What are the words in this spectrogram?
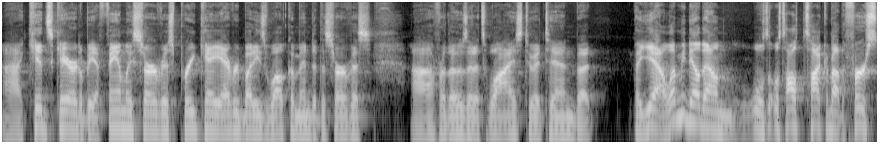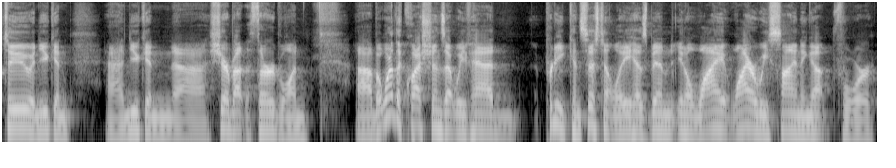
uh, kids care. It'll be a family service, pre K. Everybody's welcome into the service uh, for those that it's wise to attend. But but yeah, let me nail down. We'll, we'll I'll talk about the first two, and you can and you can uh, share about the third one. Uh, but one of the questions that we've had pretty consistently has been, you know, why why are we signing up for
